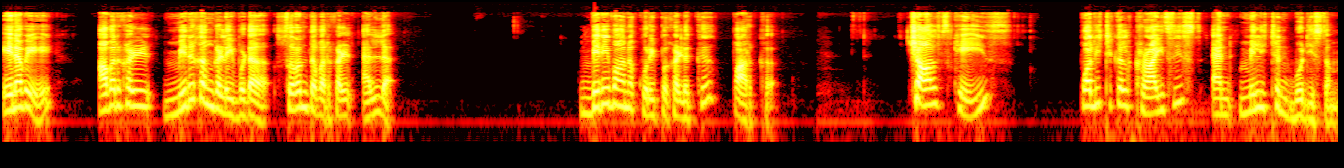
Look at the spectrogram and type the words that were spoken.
எனவே அவர்கள் மிருகங்களை விட சிறந்தவர்கள் அல்ல. விரிவான குறிப்புகளுக்கு பார்க்க Charles Keyes political crisis and militant Buddhism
